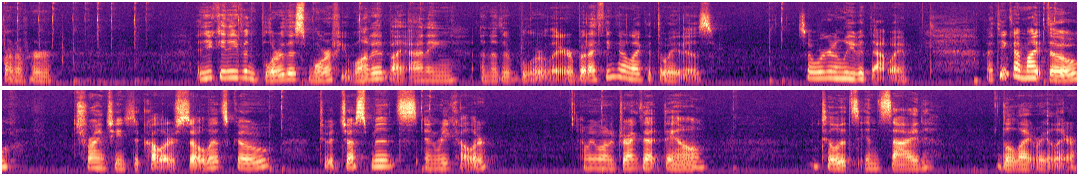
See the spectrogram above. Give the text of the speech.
front of her. And you can even blur this more if you wanted by adding another blur layer, but I think I like it the way it is. So we're gonna leave it that way. I think I might though try and change the color. So let's go to adjustments and recolor. And we wanna drag that down until it's inside the light ray layer.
